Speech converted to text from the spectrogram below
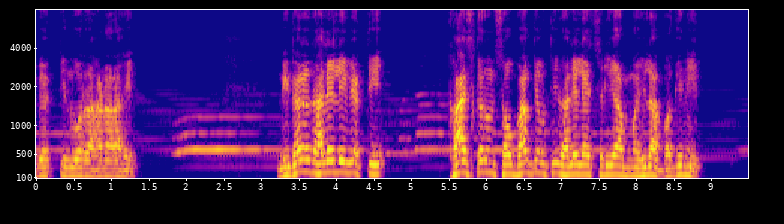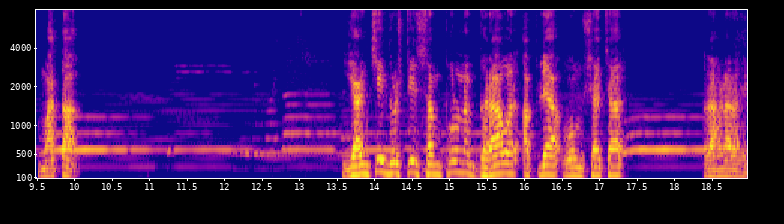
व्यक्तींवर राहणार आहे. निधन झालेली व्यक्ती खास करून सौभाग्यवती झालेल्या स्त्रिया महिला भगिनी माता यांची दृष्टी संपूर्ण घरावर आपल्या वंशाच्या राहणार आहे.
